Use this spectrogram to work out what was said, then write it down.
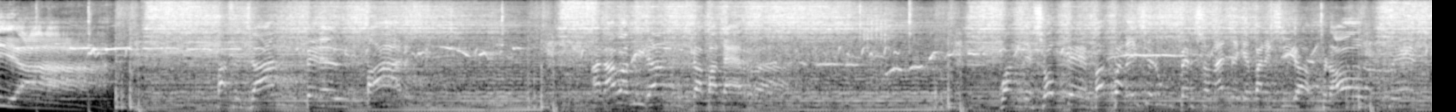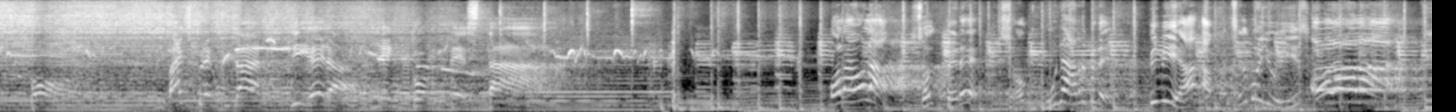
dia! Passejant per el parc, anava mirant cap a terra. Quan de sobte va aparèixer un personatge que pareixia prou més bo. Li vaig preguntar qui era i em contestà. Hola, hola, sóc Pere, sóc un arbre. Vivia amb Anselmo Lluís. Hola, hola!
